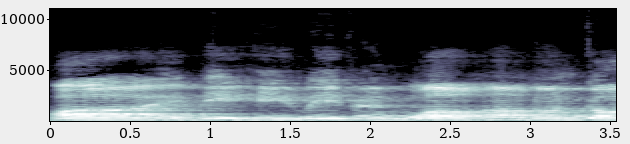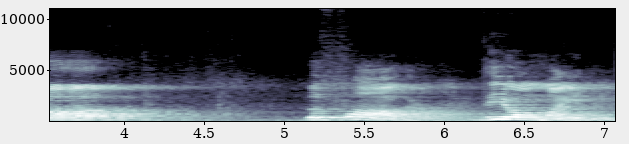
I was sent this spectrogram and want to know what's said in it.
I believe in one God, the Father, the Almighty,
